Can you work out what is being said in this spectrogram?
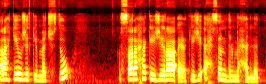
راه كيوجد كيف ما شفتوا الصراحة كيجي رائع كيجي أحسن من المحلات.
